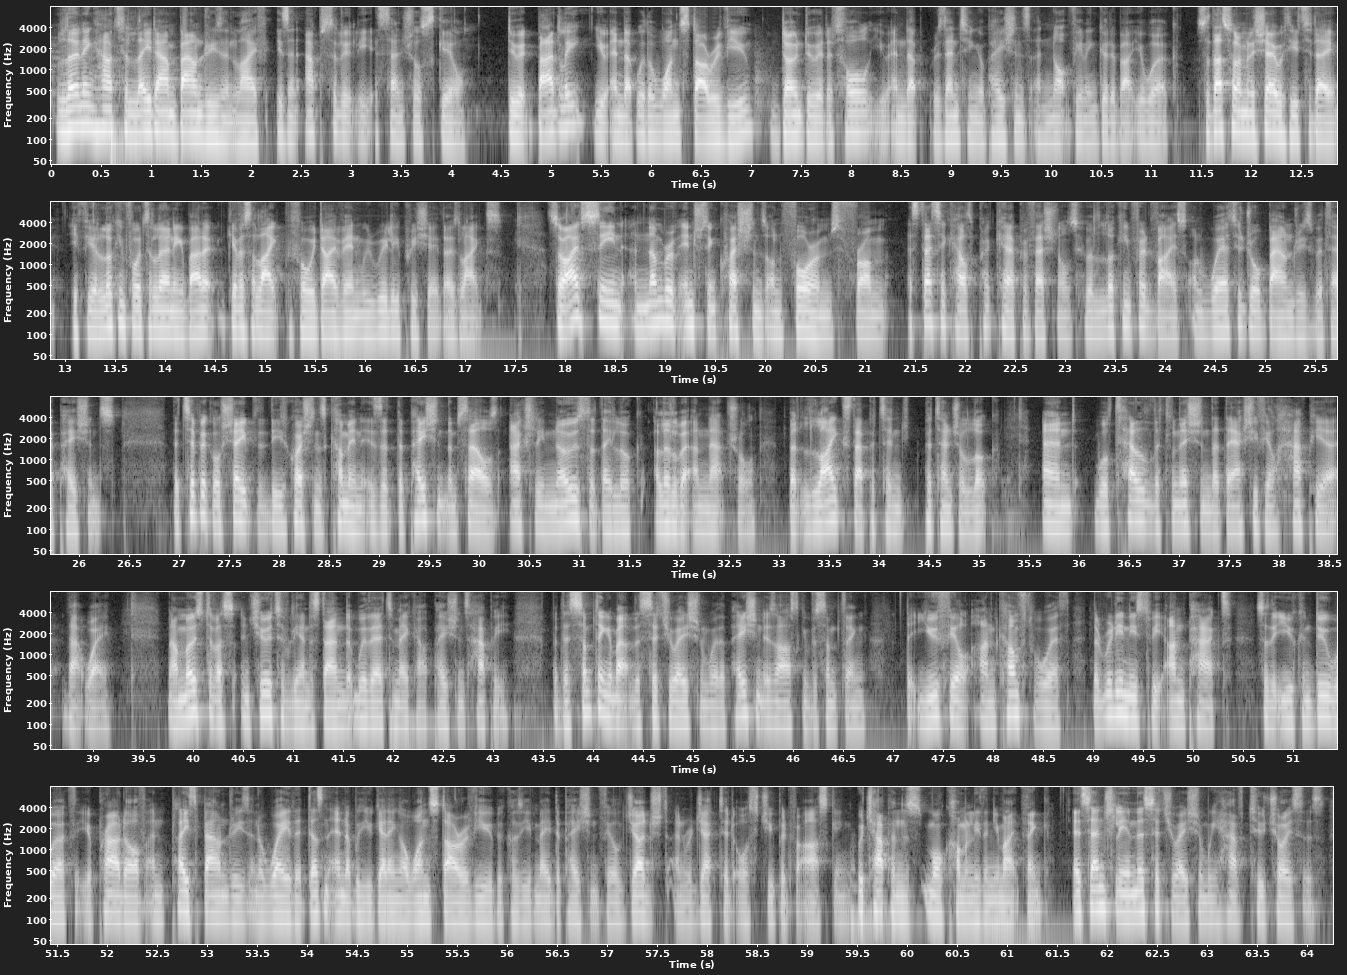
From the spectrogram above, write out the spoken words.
Learning how to lay down boundaries in life is an absolutely essential skill. Do it badly, you end up with a one star review. Don't do it at all, you end up resenting your patients and not feeling good about your work. So that's what I'm going to share with you today. If you're looking forward to learning about it, give us a like before we dive in. We really appreciate those likes. So I've seen a number of interesting questions on forums from aesthetic health care professionals who are looking for advice on where to draw boundaries with their patients. The typical shape that these questions come in is that the patient themselves actually knows that they look a little bit unnatural but likes that poten- potential look and will tell the clinician that they actually feel happier that way. Now, most of us intuitively understand that we're there to make our patients happy, but there's something about the situation where the patient is asking for something that you feel uncomfortable with that really needs to be unpacked so that you can do work that you're proud of and place boundaries in a way that doesn't end up with you getting a one star review because you've made the patient feel judged and rejected or stupid for asking, which happens more commonly than you might think essentially, in this situation, we have two choices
